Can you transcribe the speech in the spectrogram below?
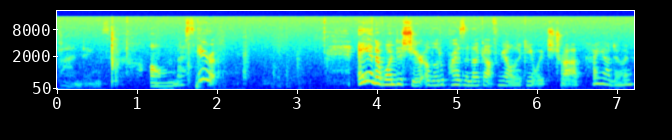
findings on mascara. And I wanted to share a little present I got from y'all that I can't wait to try. How y'all doing?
